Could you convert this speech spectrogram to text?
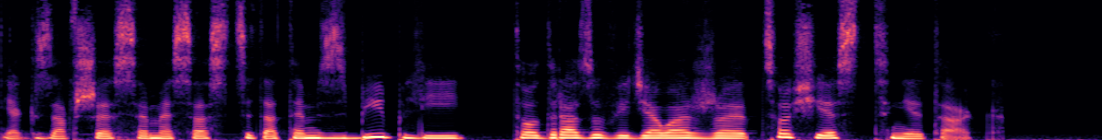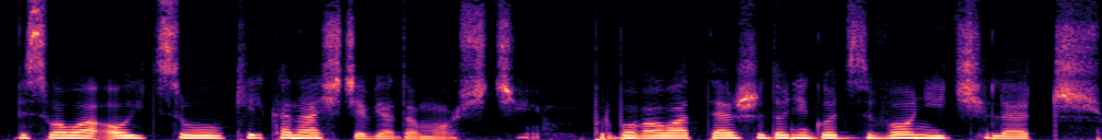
jak zawsze, SMS-a z cytatem z Biblii, to od razu wiedziała, że coś jest nie tak. Wysłała ojcu kilkanaście wiadomości. próbowała też do niego dzwonić, lecz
